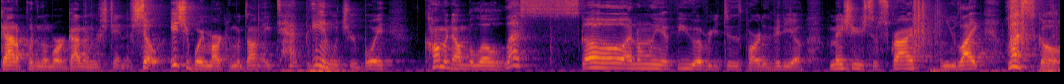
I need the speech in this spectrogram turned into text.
Gotta put in the work, gotta understand this. So it's your boy Marketing with Dom. Hey, tap in with your boy. Comment down below. Let's go. And only a few ever get to this part of the video. Make sure you subscribe and you like. Let's go.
